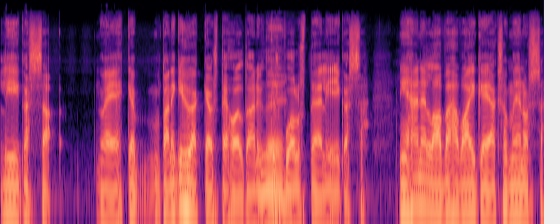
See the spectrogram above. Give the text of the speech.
liigassa, no ei ehkä, mutta ainakin hyökkäystehoiltaan niin. ykköspuolustaja liigassa, niin hänellä on vähän vaikea jakso menossa.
